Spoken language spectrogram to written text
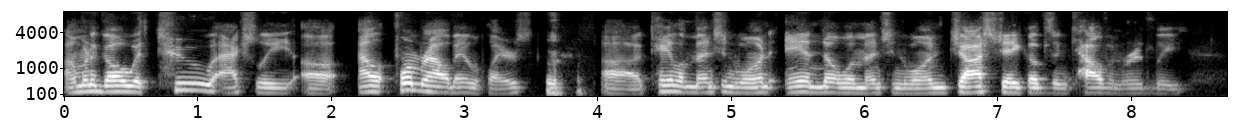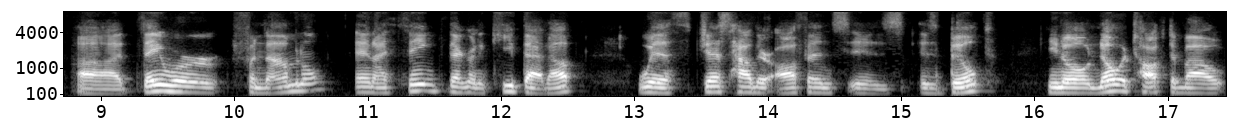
I'm going to go with two actually uh, Al- former Alabama players. uh, Caleb mentioned one, and Noah mentioned one. Josh Jacobs and Calvin Ridley. Uh, they were phenomenal, and I think they're going to keep that up with just how their offense is is built. You know, Noah talked about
